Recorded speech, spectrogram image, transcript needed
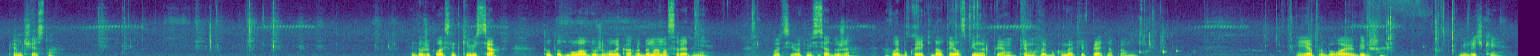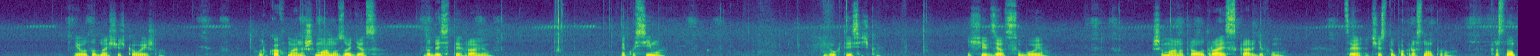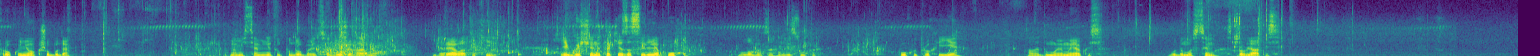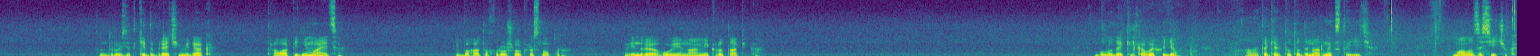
Прям чиста. І дуже класні такі місця. Тут от була дуже велика глибина на середині. Оці от місця дуже глибоко. Я кидав тейлспінер, прям, прям глибоко, метрів 5, напевно. І я пробиваю більше мілячки. І от одна щучка вийшла. В руках в мене Shimano Zodias до 10 грамів. Екосіма 2000. І ще взяв з собою Shimano Trout з кардіфом. Це чисто по краснопору. Краснопору, куньок, що буде. На місця мені тут подобається дуже гарно. Дерева такі. Якби ще не таке засилля пуху, було б взагалі супер. Пуху трохи є, але думаю, ми якось будемо з цим справлятись. Тут, друзі, такий добрячий міляк, трава піднімається і багато хорошого краснопора. Він реагує на мікротапіка. Було декілька виходів, але так як тут одинарник стоїть, мало засічок.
